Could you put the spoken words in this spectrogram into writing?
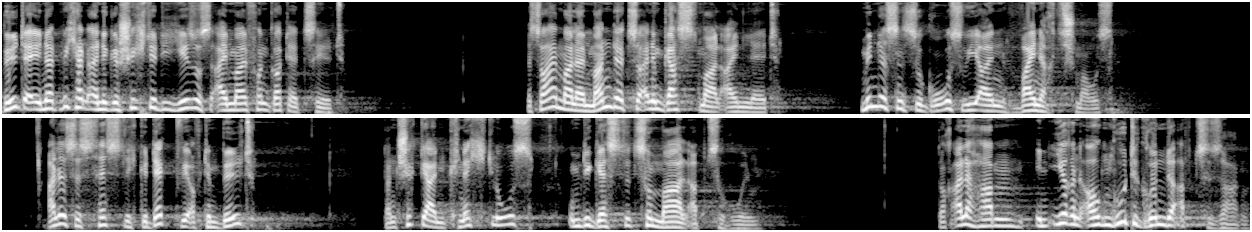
Bild erinnert mich an eine Geschichte, die Jesus einmal von Gott erzählt. Es war einmal ein Mann, der zu einem Gastmahl einlädt, mindestens so groß wie ein Weihnachtsschmaus. Alles ist festlich gedeckt wie auf dem Bild. Dann schickt er einen Knecht los, um die Gäste zum Mahl abzuholen. Doch alle haben in ihren Augen gute Gründe abzusagen.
